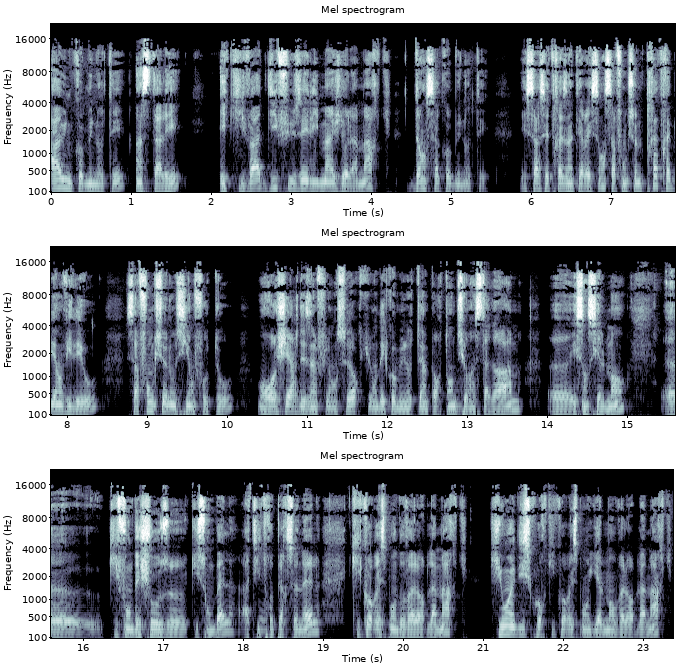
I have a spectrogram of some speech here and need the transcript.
a une communauté installée et qui va diffuser l'image de la marque dans sa communauté. Et ça, c'est très intéressant. Ça fonctionne très très bien en vidéo. Ça fonctionne aussi en photo. On recherche des influenceurs qui ont des communautés importantes sur Instagram, euh, essentiellement, euh, qui font des choses euh, qui sont belles à titre personnel, qui correspondent aux valeurs de la marque, qui ont un discours qui correspond également aux valeurs de la marque.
